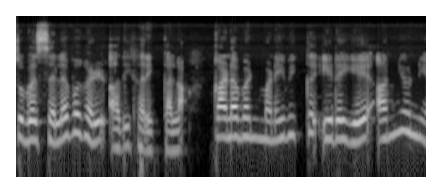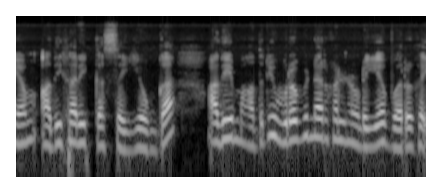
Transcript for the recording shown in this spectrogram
சுப செலவுகள் அதிகரிக்கலாம். கணவன் மனைவிக்கு இடையே அந்யுன்யம் அதிகரிக்க செய்யுங்க. அதே மாதிரி உறவினர்களுடைய வருகை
